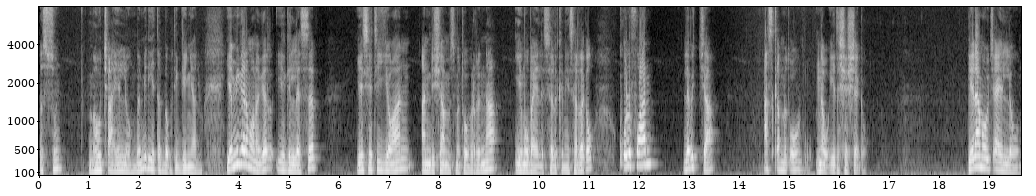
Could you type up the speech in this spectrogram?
እሱን መውጫ የለውም በሚል እየጠበቁት ይገኛሉ። የሚገርመው ነገር ይህ ግለሰብ የሴትየዋን 1500 ብርና የሞባይል ስልክን የሰረቀው ቁልፏን ለብቻ አስቀምጦ ነው የተሸሸገው። ሌላ መውጫ የለውም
